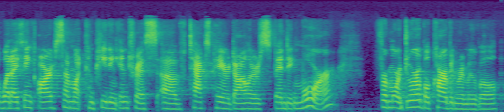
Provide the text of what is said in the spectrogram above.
what I think are somewhat competing interests of taxpayer dollars spending more for more durable carbon removal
